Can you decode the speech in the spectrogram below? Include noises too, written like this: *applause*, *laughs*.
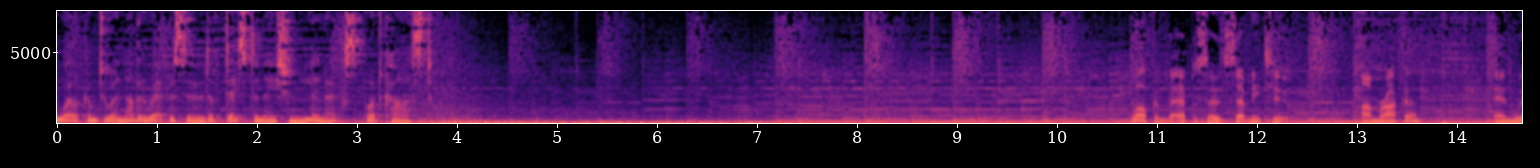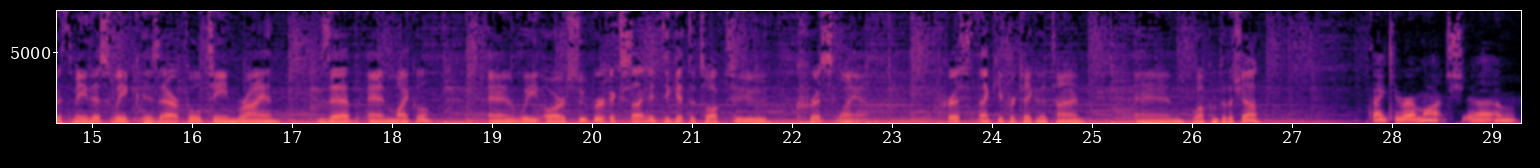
Welcome to another episode of Destination Linux Podcast. Welcome to episode 72. I'm Rocco, and with me this week is our full team, Ryan, Zeb, and Michael. And we are super excited to get to talk to Chris Lamb. Chris, thank you for taking the time and welcome to the show. Thank you very much. Um,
